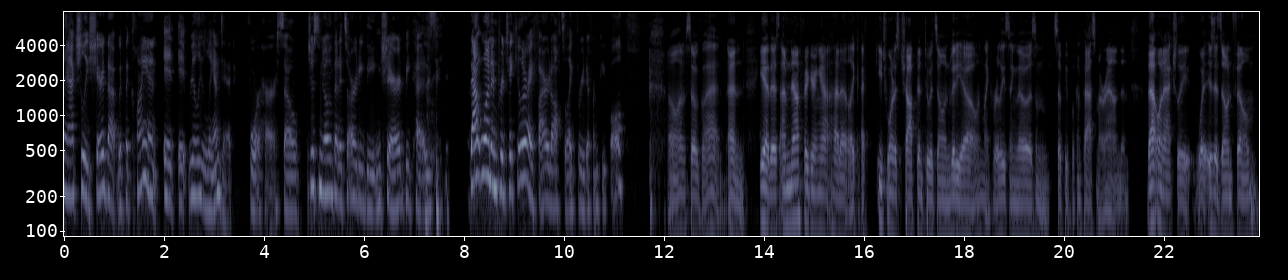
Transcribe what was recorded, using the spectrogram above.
I actually shared that with a client. It it really landed for her. So just know that it's already being shared because that one in particular I fired off to like three different people. Oh, I'm so glad. And yeah, there's I'm now figuring out how to like I've, each one is chopped into its own video and like releasing those and so people can pass them around and that one actually what is its own film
